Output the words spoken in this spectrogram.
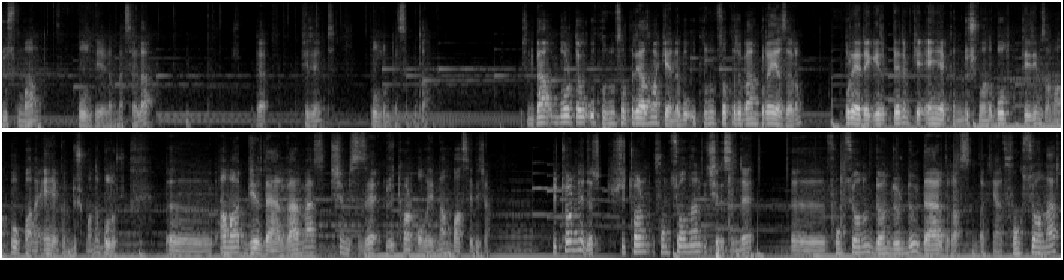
düşman bul diyelim mesela. Şöyle print buldum desin bu da. Şimdi ben burada upuzun satır yazmak yerine bu upuzun satırı ben buraya yazarım. Buraya da girip derim ki en yakın düşmanı bul dediğim zaman bu bana en yakın düşmanı bulur. Ee, ama bir değer vermez. Şimdi size return olayından bahsedeceğim. Return nedir? Return fonksiyonların içerisinde e, fonksiyonun döndürdüğü değerdir aslında. Yani fonksiyonlar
